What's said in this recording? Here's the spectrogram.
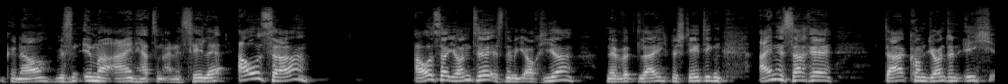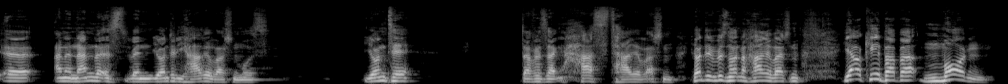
Genau. Wir sind immer ein Herz und eine Seele. Außer, außer Jonte ist nämlich auch hier. Und er wird gleich bestätigen. Eine Sache, da kommt Jonte und ich äh, aneinander, ist, wenn Jonte die Haare waschen muss. Jonte, darf ich sagen, hasst Haare waschen. Jonte, wir müssen heute noch Haare waschen. Ja, okay, Papa, morgen.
